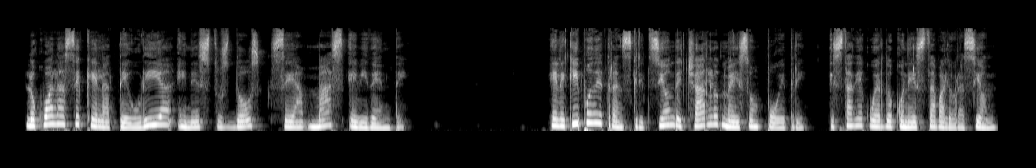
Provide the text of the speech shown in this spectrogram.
lo cual hace que la teoría en estos dos sea más evidente. El equipo de transcripción de Charlotte Mason Poetry está de acuerdo con esta valoración.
